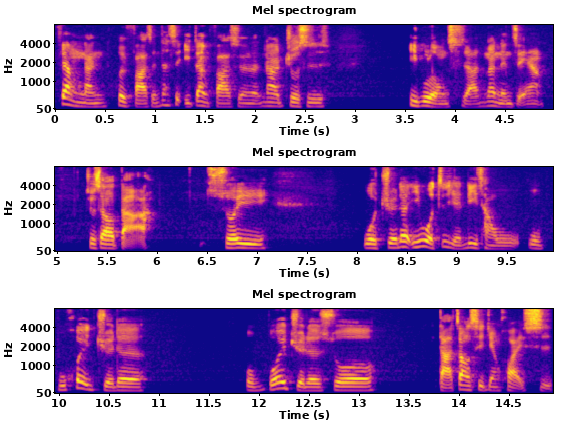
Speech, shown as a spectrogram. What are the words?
非常难会发生。但是，一旦发生了，那就是义不容辞啊！那能怎样？就是要打。所以，我觉得以我自己的立场，我我不会觉得，我不会觉得说打仗是一件坏事。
